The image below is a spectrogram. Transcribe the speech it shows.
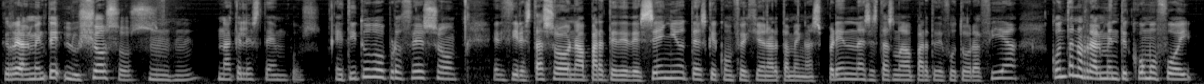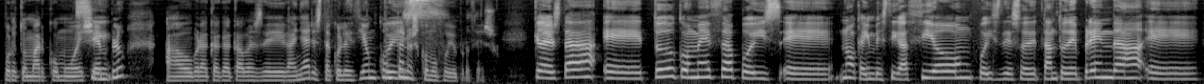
que realmente luxosos. Uh -huh naqueles tempos. E ti todo o proceso, é dicir, estás só na parte de deseño, tes que confeccionar tamén as prendas, estás na parte de fotografía. Contanos realmente como foi, por tomar como exemplo, sí. a obra que acabas de gañar esta colección, contanos pois, como foi o proceso. Claro, está eh, todo comeza pois eh, no, que a investigación, pois de, so, de tanto de prenda eh,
